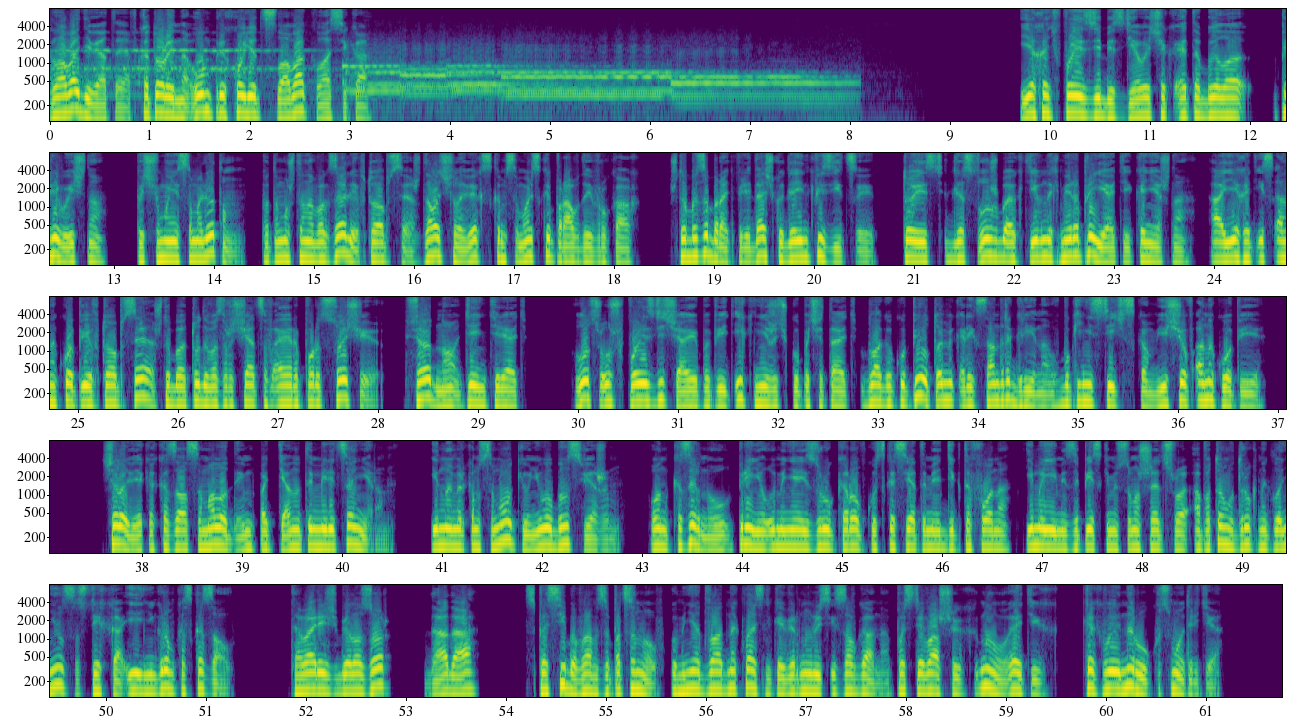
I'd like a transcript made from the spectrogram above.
Глава 9, в которой на ум приходят слова классика. Ехать в поезде без девочек – это было привычно. Почему не самолетом? Потому что на вокзале в Туапсе ждал человек с комсомольской правдой в руках, чтобы забрать передачку для Инквизиции, то есть для службы активных мероприятий, конечно. А ехать из Анакопии в Туапсе, чтобы оттуда возвращаться в аэропорт Сочи, все одно день терять. Лучше уж в поезде чаю попить и книжечку почитать, благо купил томик Александра Грина в букинистическом, еще в Анакопии. Человек оказался молодым, подтянутым милиционером, и номер комсомолки у него был свежим. Он козырнул, принял у меня из рук коробку с кассетами от диктофона и моими записками сумасшедшего, а потом вдруг наклонился слегка и негромко сказал. «Товарищ Белозор?» «Да-да». «Спасибо вам за пацанов. У меня два одноклассника вернулись из Афгана после ваших, ну, этих, как вы на руку смотрите».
